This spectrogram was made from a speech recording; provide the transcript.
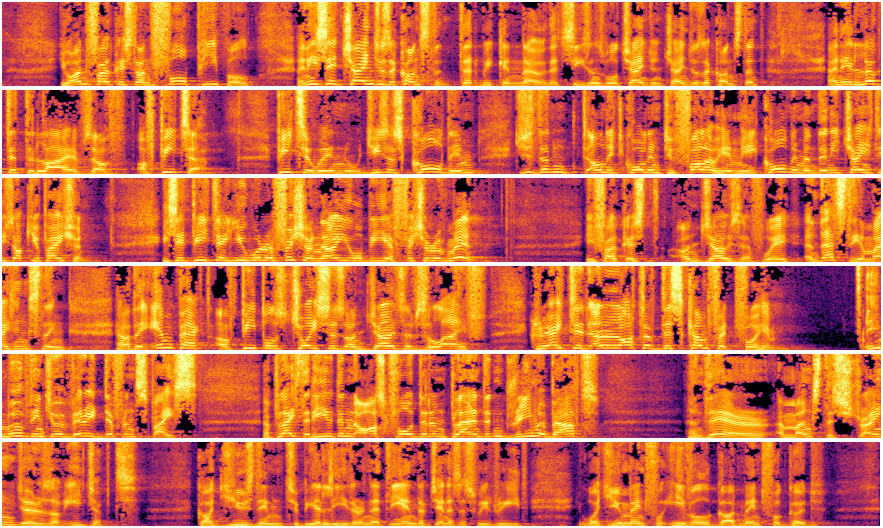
Johan focused on four people and he said change is a constant that we can know that seasons will change and change is a constant. And he looked at the lives of, of Peter. Peter, when Jesus called him, Jesus didn't only call him to follow him, he called him and then he changed his occupation. He said, Peter, you were a fisher, now you will be a fisher of men. He focused on Joseph, where, and that's the amazing thing, how the impact of people's choices on Joseph's life created a lot of discomfort for him. He moved into a very different space, a place that he didn't ask for, didn't plan, didn't dream about. And there, amongst the strangers of Egypt, God used him to be a leader. And at the end of Genesis, we read, What you meant for evil, God meant for good.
